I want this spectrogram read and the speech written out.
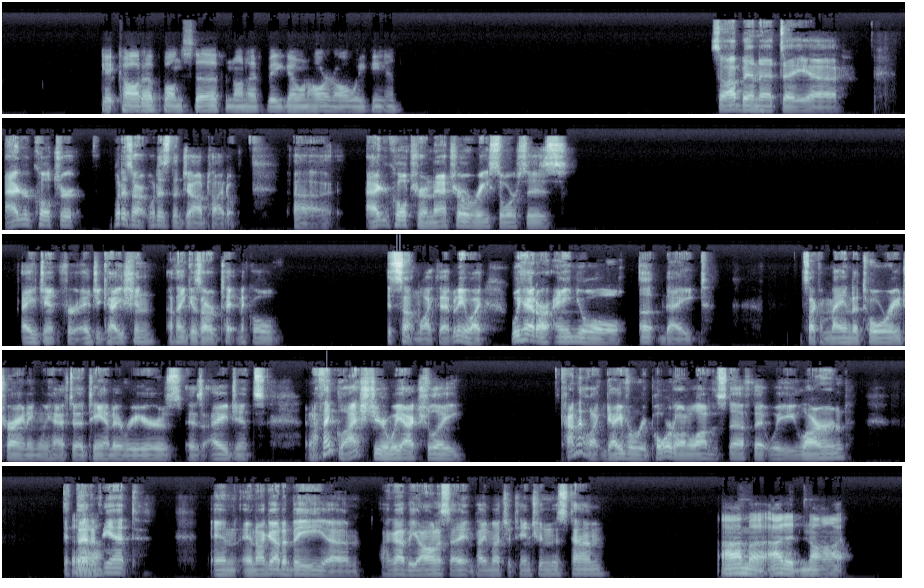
get caught up on stuff and not have to be going hard all weekend. So I've been at a uh, agriculture. What is our what is the job title? Uh, agriculture and natural resources agent for education. I think is our technical. It's something like that. But anyway, we had our annual update. It's like a mandatory training we have to attend every year as, as agents. And I think last year we actually kind of like gave a report on a lot of the stuff that we learned at that event. And and I got to be um, I got to be honest, I didn't pay much attention this time. I'm uh, I did not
